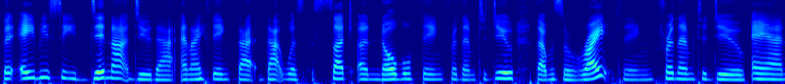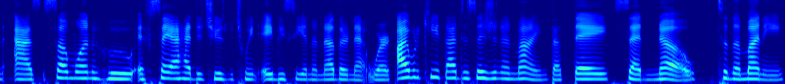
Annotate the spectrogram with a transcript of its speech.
But ABC did not do that, and I think that that was such a noble thing for them to do. That was the right thing for them to do. And as someone who, if say I had to choose between ABC and another network, I would keep that decision in mind that they said no to the money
